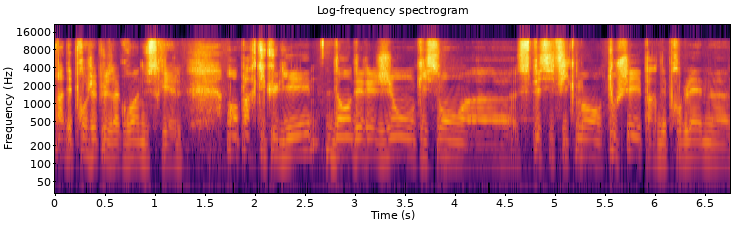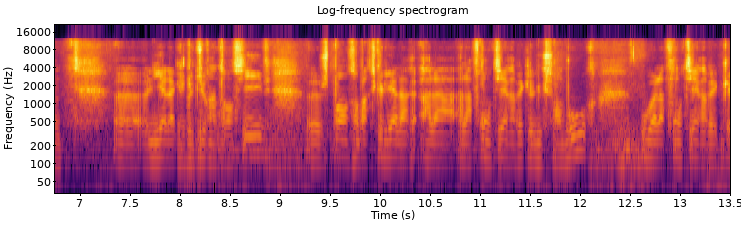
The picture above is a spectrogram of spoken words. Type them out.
à des projets plus agro-industriels. En particulier dans des régions qui sont euh, spécifiquement touchées par des problèmes euh, euh liés à l'agriculture intensive. Je pense en particulier à la, frontière avec le Luxembourg ou à la frontière avec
